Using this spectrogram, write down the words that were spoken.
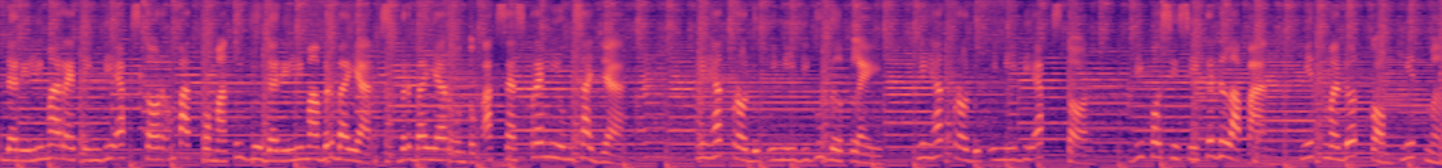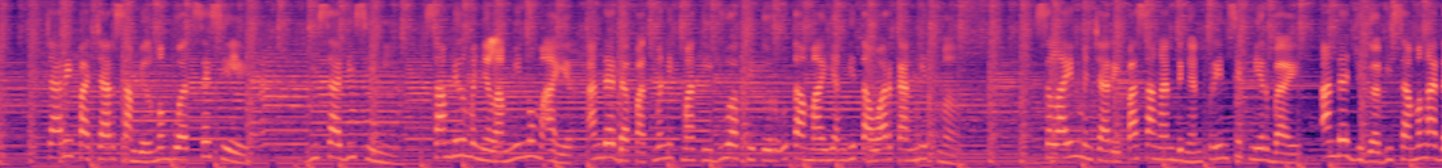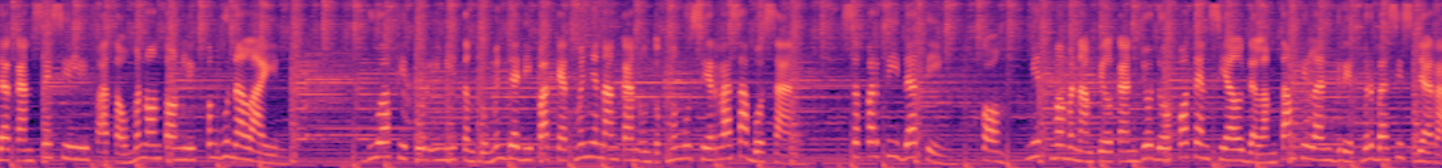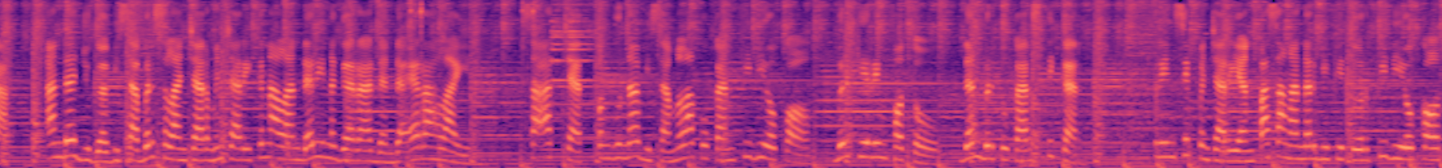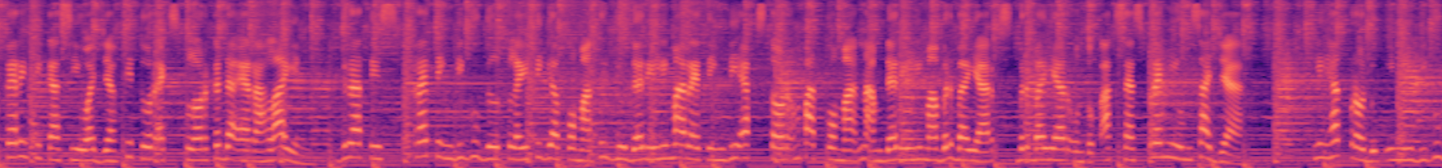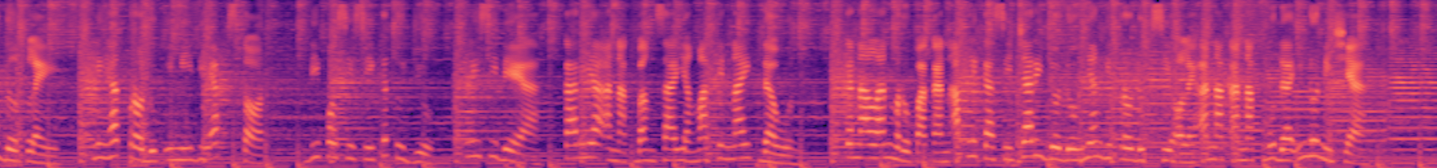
dari 5 rating di App Store 4,7 dari 5 berbayar, berbayar untuk akses premium saja. Lihat produk ini di Google Play. Lihat produk ini di App Store. Di posisi ke-8, Mitme.com, Mitme. Cari pacar sambil membuat sesi. Bisa di sini. Sambil menyelam minum air, Anda dapat menikmati dua fitur utama yang ditawarkan Mitme. Selain mencari pasangan dengan prinsip nearby, Anda juga bisa mengadakan sesi lift atau menonton lift pengguna lain. Dua fitur ini tentu menjadi paket menyenangkan untuk mengusir rasa bosan. Seperti dating, com, Mitme menampilkan jodoh potensial dalam tampilan grid berbasis jarak. Anda juga bisa berselancar mencari kenalan dari negara dan daerah lain. Saat chat, pengguna bisa melakukan video call, berkirim foto, dan bertukar stiker. Prinsip pencarian pasangan nerbi fitur video call verifikasi wajah fitur explore ke daerah lain gratis, rating di Google Play 3,7 dari 5 rating di App Store 4,6 dari 5 berbayar, berbayar untuk akses premium saja. Lihat produk ini di Google Play. Lihat produk ini di App Store. Di posisi ketujuh, Krisidea, karya anak bangsa yang makin naik daun. Kenalan merupakan aplikasi cari jodoh yang diproduksi oleh anak-anak muda Indonesia.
